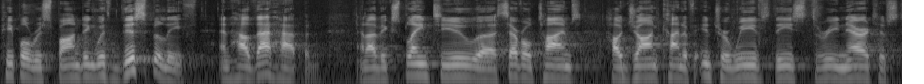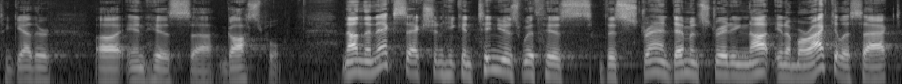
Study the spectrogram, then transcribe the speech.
people responding with disbelief and how that happened. And I've explained to you uh, several times how John kind of interweaves these three narratives together uh, in his uh, gospel. Now in the next section, he continues with his, this strand demonstrating not in a miraculous act,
